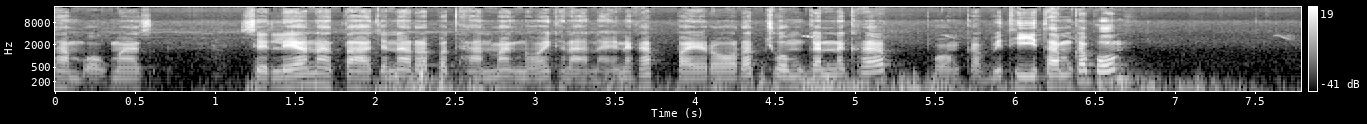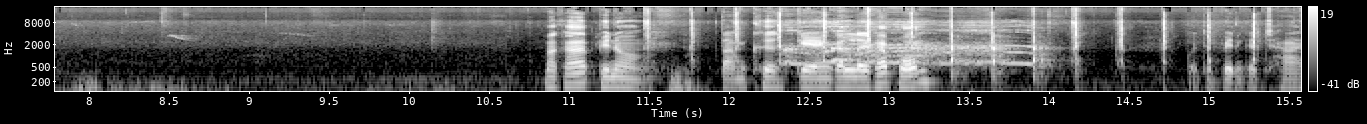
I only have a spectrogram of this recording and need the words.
ทำออกมา เสร็จแล้วหน้าตาจะน่ารับประทานมากน้อยขนาดไหนนะครับ ไปรอรับชมกันนะครับพร้อมกับวิธีทำครับผม มาครับพี่น้องตำเครื่องแกงกันเลยครับผม ก็จะเป็นกระชาย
